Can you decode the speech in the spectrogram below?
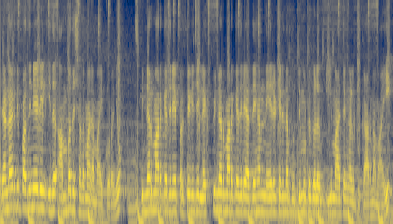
രണ്ടായിരത്തി പതിനേഴിൽ ഇത് അമ്പത് ശതമാനമായി കുറഞ്ഞു. സ്പിന്നർമാർക്കെതിരെ പ്രത്യേകിച്ച് ലെഗ് സ്പിന്നർമാർക്കെതിരെ അദ്ദേഹം നേരിട്ടിരുന്ന ബുദ്ധിമുട്ടുകളും ഈ മാറ്റങ്ങൾക്ക് കാരണമായി.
